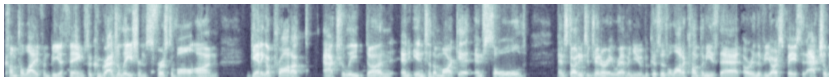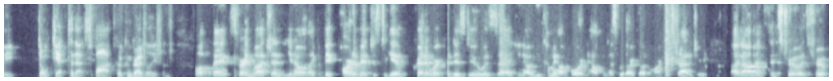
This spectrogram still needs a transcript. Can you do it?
come to life and be a thing. So congratulations, first of all, on getting a product actually done and into the market and sold and starting to generate revenue because there's a lot of companies that are in the VR space that actually don't get to that spot. So congratulations. Well, thanks very much. And, you know, like a big part of it, just to give credit where credit is due, is, uh, you know, you coming on board and helping us with our go to market strategy. I know it's, it's true. It's true.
